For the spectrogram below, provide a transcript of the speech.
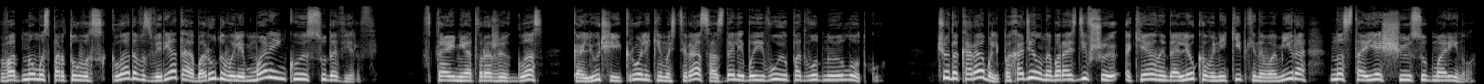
В одном из портовых складов зверята оборудовали маленькую судоверфь. Втайне от вражих глаз колючие кролики-мастера создали боевую подводную лодку. Чудо-корабль походил на бороздившую океаны далекого Никиткиного мира настоящую субмарину,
